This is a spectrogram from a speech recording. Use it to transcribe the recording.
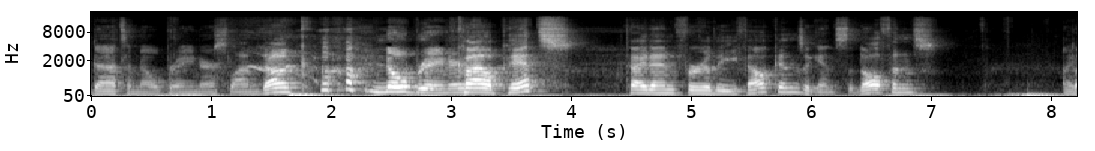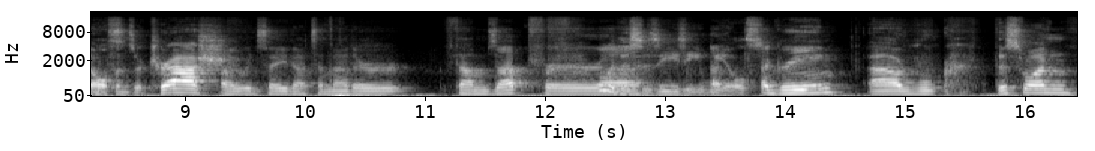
that's a no-brainer Slam dunk. no-brainer Kyle Pitts, tight end for the Falcons against the Dolphins. I would, Dolphins are trash. I would say that's another thumbs up for Ooh, uh, this is easy wheels. agreeing Uh, this one,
